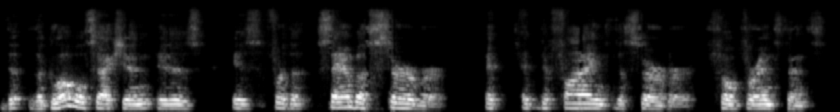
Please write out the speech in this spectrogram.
The, the global section is, is for the Samba server it, it defines the server. So for instance,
